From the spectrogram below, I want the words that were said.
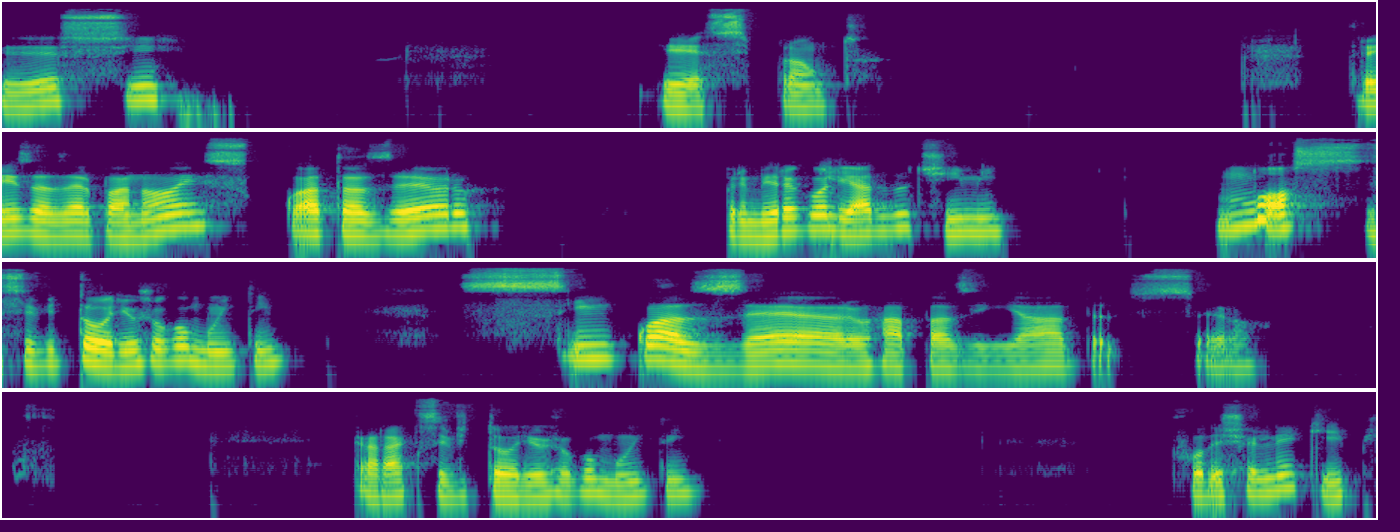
Esse. Esse, pronto. 3 a 0 para nós. 4 a 0. Primeira goleada do time, hein? Nossa, esse Vitoril jogou muito, hein? 5 a 0, rapaziada do céu. Caraca, esse Vitoril jogou muito, hein? Vou deixar ele na equipe.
